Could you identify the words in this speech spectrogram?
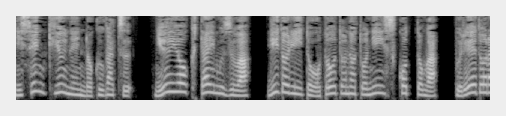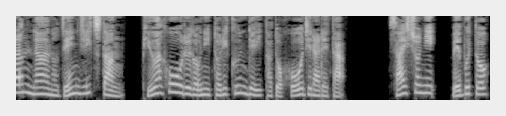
2009年6月、ニューヨークタイムズは、リドリーと弟のトニー・スコットが、ブレードランナーの前日談、ピュアホールドに取り組んでいたと報じられた。最初に、ウェブと、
